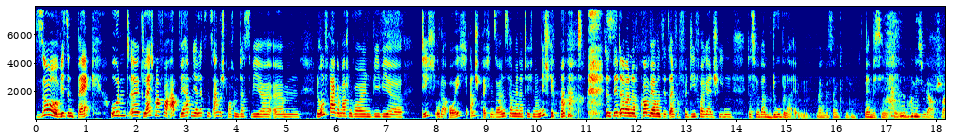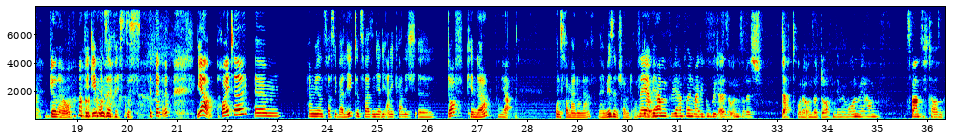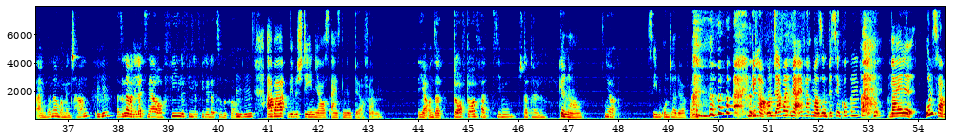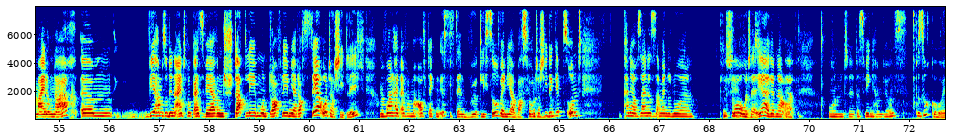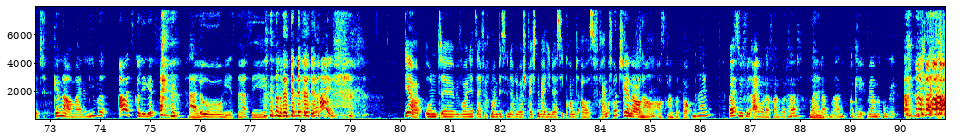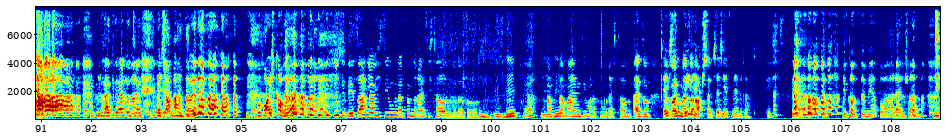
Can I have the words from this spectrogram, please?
So, wir sind back. Und äh, gleich mal vorab, wir hatten ja letztens angesprochen, dass wir ähm, eine Umfrage machen wollen, wie wir dich oder euch ansprechen sollen. Das haben wir natürlich noch nicht gemacht. Das wird aber noch kommen. Wir haben uns jetzt einfach für die Folge entschieden, dass wir beim Du bleiben. Wenn wir es hinkriegen. Wenn wir es hinkriegen. Und nicht wieder abschweifen. Genau. Wir geben unser Bestes. ja, heute ähm, haben wir uns was überlegt. Und zwar sind ja die Annika und ich äh, Dorfkinder. Ja. Unserer Meinung nach. Nein, wir sind schon Dorfkinder. Naja, wir haben, wir haben vorhin mal gegoogelt, also unsere Stadt oder unser Dorf, in dem wir wohnen, wir haben 20.000 Einwohner momentan. Mhm. Da sind aber die letzten Jahre auch viele, viele, viele dazugekommen. Mhm. Aber wir bestehen ja aus einzelnen Dörfern. Ja, unser Dorfdorf hat sieben Stadtteile. Genau. Ja. Sieben Unterdörfer. genau, und da wollten wir einfach mal so ein bisschen gucken, weil unserer Meinung nach, ähm, wir haben so den Eindruck, als wären Stadtleben und Dorfleben ja doch sehr unterschiedlich. Und wir wollen halt einfach mal aufdecken, ist es denn wirklich so? Wenn ja, was für Unterschiede Mhm. gibt's? Und kann ja auch sein, dass es am Ende nur ein Klischees Vorurteil. sind. Ja, genau. Ja. Und äh, deswegen haben wir uns Besuch geholt. Genau, meine liebe Arbeitskollegin. Hallo, hier ist Nercy. Hi! Ja, und äh, wir wollen jetzt einfach mal ein bisschen darüber sprechen, weil die Nursi kommt aus Frankfurt. Genau. Genau, aus Frankfurt-Bockenheim. Weißt du, wie viele Einwohner Frankfurt hat? Wir Nein. damit mal an. Okay, wir haben gegoogelt. Das hat hat sie gut erst gemacht. getestet. Hätte ich auch machen sollen. Bevor ich komme. Nee, es waren, glaube ich, 735.000 oder so. Mhm. Ja? Frankfurt am Main 735.000. Also, wir Echt wollten mal so wenig? Ich abschätzen. hätte jetzt mehr gedacht. Echt? Ja. Mir kommt es mir mehr vor, allein schon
